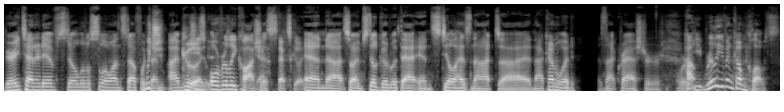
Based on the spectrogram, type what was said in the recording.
very tentative. Still a little slow on stuff, which, Which, I'm, I'm she's overly cautious. Yeah, that's good. and uh, so I'm still good with that, and still has not uh, knock on wood has not crashed or or How- really even come close.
